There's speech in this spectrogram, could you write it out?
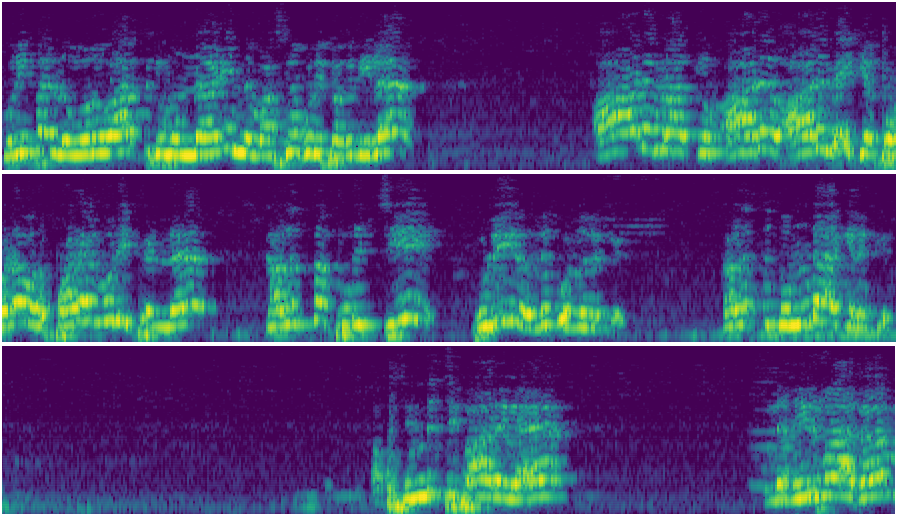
குறிப்பா இந்த ஒரு வாரத்துக்கு முன்னாடி இந்த வசனகுடி பகுதியில ஆடு மாக்கும் ஆடு ஆடு மேய்க்க போன ஒரு பழங்குடி பெண்ணை கழுத்தை புடிச்சு புலி வந்து கொண்டு இருக்கு கழுத்து துண்டாக்கி இருக்கு அப்ப சிந்திச்சு பாருங்க. இந்த நிர்வாகம்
